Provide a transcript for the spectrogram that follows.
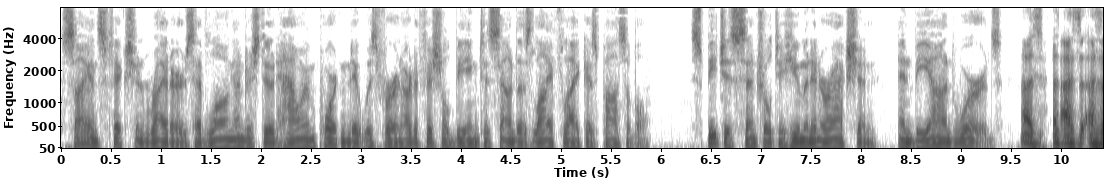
Science fiction writers have long understood how important it was for an artificial being to sound as lifelike as possible. Speech is central to human interaction, and beyond words. אז אז אז, אז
